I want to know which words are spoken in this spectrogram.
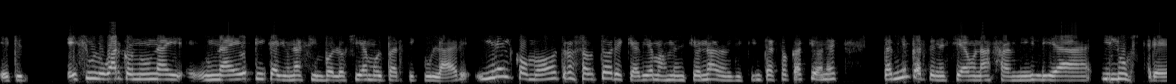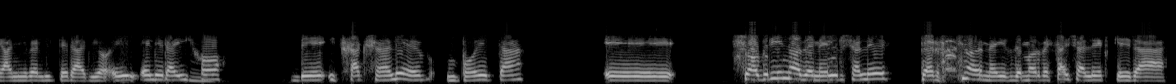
este, es un lugar con una, una épica y una simbología muy particular. Y él, como otros autores que habíamos mencionado en distintas ocasiones, también pertenecía a una familia ilustre a nivel literario. Él, era hijo hmm. de Itzhak Shalev, un poeta, eh, sobrino de Meir Shalev, perdón, de Meir, de Mordejai Shalev, que era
